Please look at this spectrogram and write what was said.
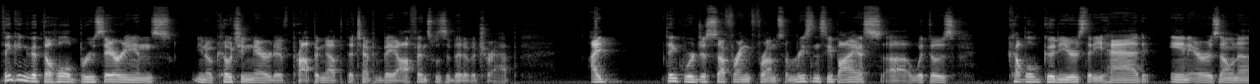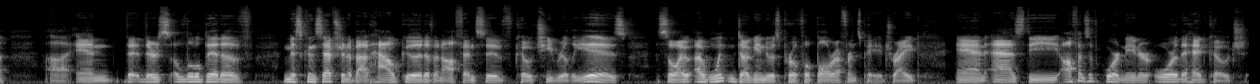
thinking that the whole Bruce Arians, you know, coaching narrative propping up the Tampa Bay offense was a bit of a trap. I think we're just suffering from some recency bias uh, with those couple good years that he had in Arizona, uh, and th- there's a little bit of misconception about how good of an offensive coach he really is. So I, I went and dug into his Pro Football Reference page, right? And as the offensive coordinator or the head coach,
